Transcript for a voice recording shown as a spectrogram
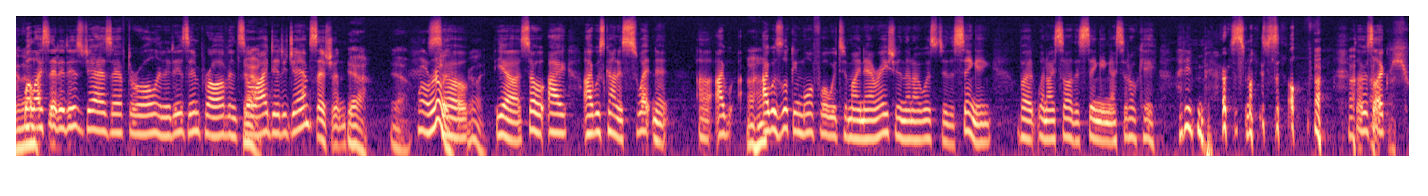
you know? Well, I said it is jazz after all, and it is improv, and so Yeah. I did a jam session. yeah, yeah. Well, really, So, really. Yeah, so I I was kind of sweating it. Uh, I Uh-huh. I was looking more forward to my narration than I was to the singing, but when I saw the singing, I said, "Okay, I didn't embarrass myself." so I was like, "Phew."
